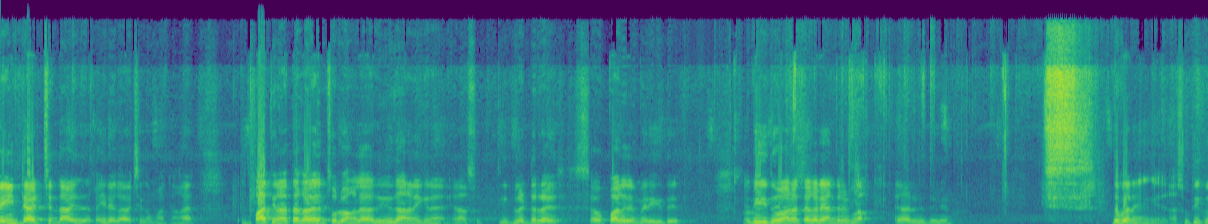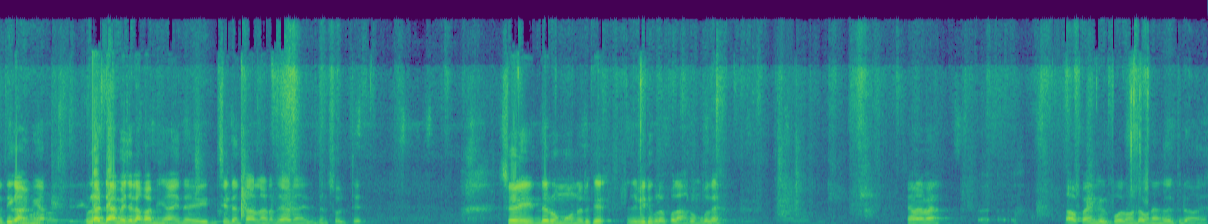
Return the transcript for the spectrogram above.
பெயிண்ட் அடிச்சிருந்தா இது கை வச்சுருக்க மாட்டாங்க. இது பார்த்தீங்கன்னா ரத்த கரைன்னு சொல்லுவாங்கல்ல அது இதுதான் நினைக்கிறேன். ஏன்னா சுற்றி பிளட்டு சிவப்பாக இருக்கிற மாதிரி இருக்குது. மேபி இதுவாக ரத்த கடையாக இருந்திருக்கலாம் யாருக்கு தெரியும் இது பாருங்க சுற்றி சுற்றி காமிங்க ஃபுல்லாக டேமேஜ் எல்லாம் காமிங்க இந்த இன்சிடென்ட்ஸ்லாம் நடந்த இடம் இதுன்னு சொல்லிட்டு சரி இந்த ரூம் ஒன்று இருக்குது இந்த வீட்டுக்குள்ளே போகலாம் ரூம்குள்ளே கேமராமேன் டாப் ஆங்கிள் போதும் டவுன் ஆங்கிள் எடுத்துடுவாங்க.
